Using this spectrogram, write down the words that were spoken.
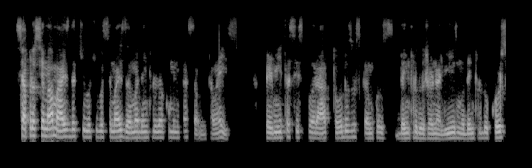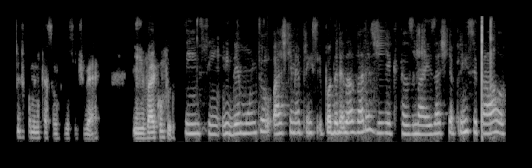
se aproximar mais daquilo que você mais ama dentro da comunicação. Então é isso. Permita-se explorar todos os campos dentro do jornalismo, dentro do curso de comunicação que você tiver e vai com tudo. Sim, sim. E dê muito. Acho que minha poderia dar várias dicas, mas acho que a principal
